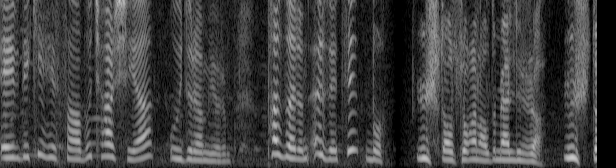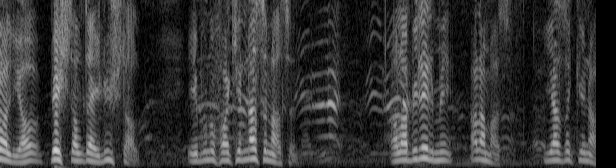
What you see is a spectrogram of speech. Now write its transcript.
evdeki hesabı çarşıya uyduramıyorum. Pazarın özeti bu. 3 dal soğan aldım 50 lira. 3 dal ya. 5 dal değil 3 dal. E bunu fakir nasıl alsın? Alabilir mi? Alamaz. Yazık günah.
